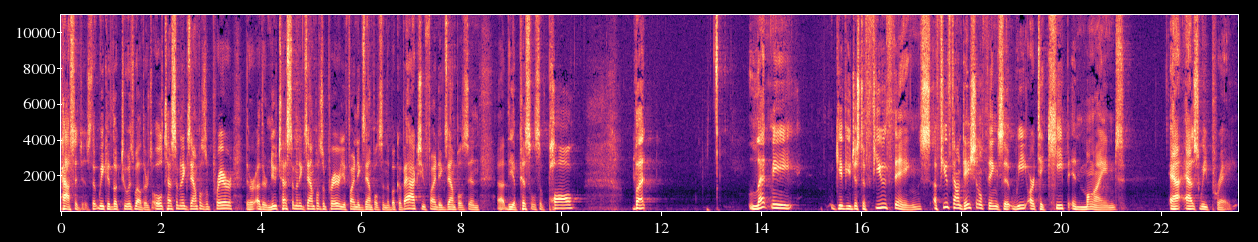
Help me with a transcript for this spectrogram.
passages that we could look to as well. There's Old Testament examples of prayer, there are other New Testament examples of prayer. You find examples in the book of Acts, you find examples in uh, the epistles of Paul. But let me give you just a few things, a few foundational things that we are to keep in mind as we pray.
